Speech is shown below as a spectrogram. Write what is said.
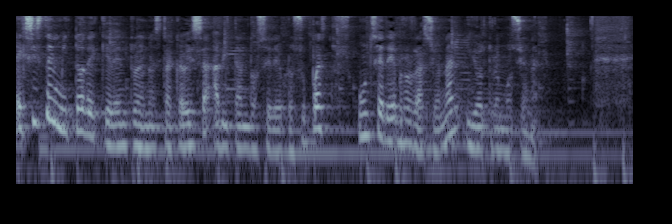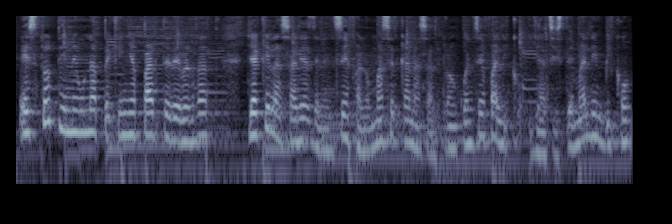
Existe el mito de que dentro de nuestra cabeza habitan dos cerebros supuestos, un cerebro racional y otro emocional. Esto tiene una pequeña parte de verdad, ya que las áreas del encéfalo más cercanas al tronco encefálico y al sistema límbico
